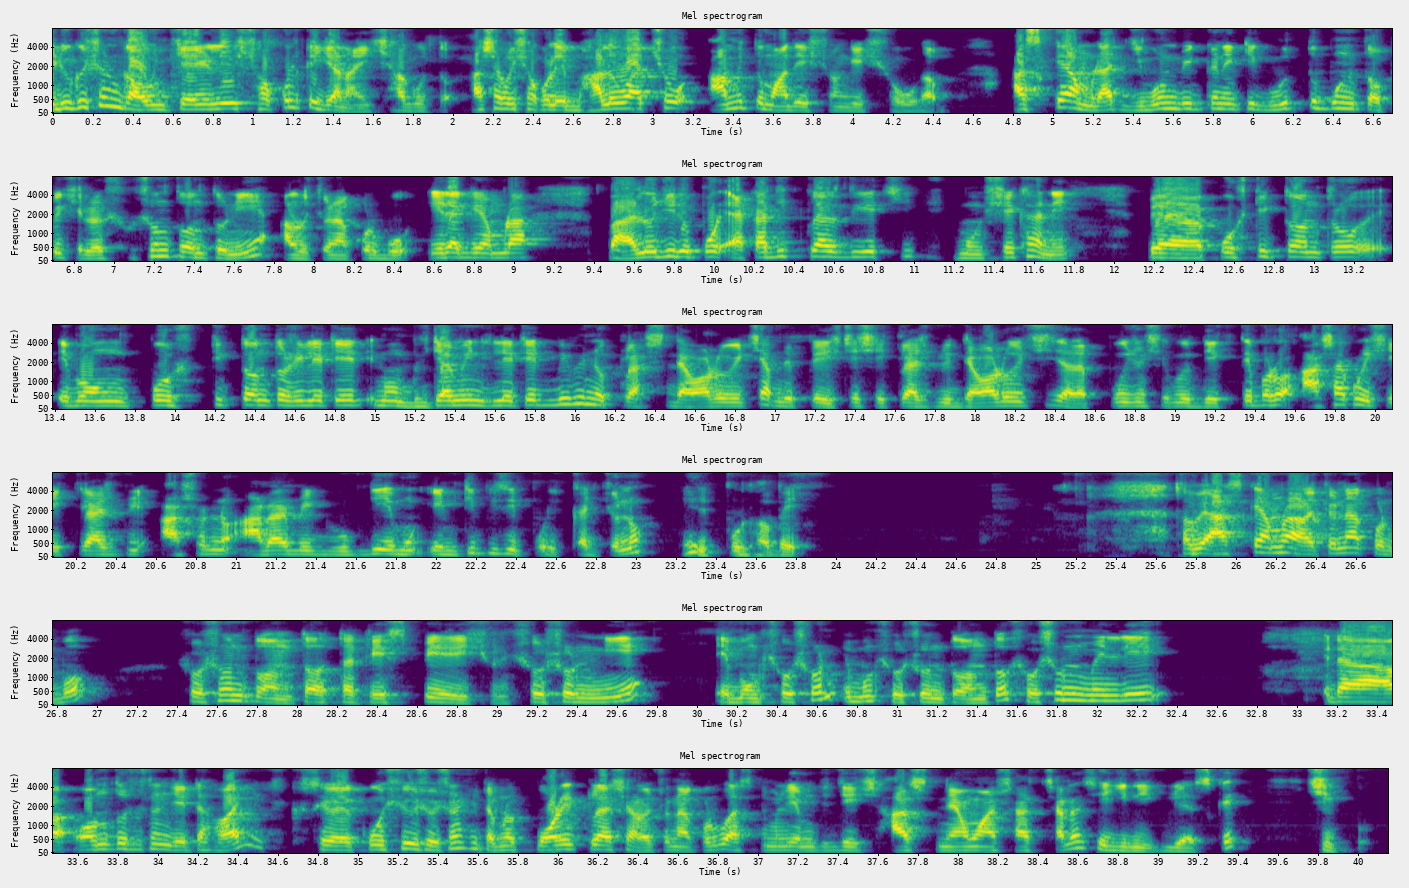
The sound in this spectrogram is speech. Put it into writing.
Education gown চ্যানেলে সকলকে জানাই স্বাগত। আশা করি সকলে ভালো আছো, আমি তোমাদের সঙ্গে সৌরভ। আজকে আমরা জীবন বিজ্ঞানের একটি গুরুত্বপূর্ণ টপিক ছিল শোষণতন্ত্র নিয়ে আলোচনা করব। এর আগে আমরা বায়োলজির উপর একাধিক ক্লাস দিয়েছি এবং সেখানে পৌষ্টিকতন্ত্র এবং পৌষ্টিকতন্ত্র রিলেটেড এবং ভিটামিন রিলেটেড বিভিন্ন ক্লাস দেওয়া রয়েছে। আমাদের প্লেলিস্টে সেই ক্লাসগুলি দেওয়া রয়েছে, যারা প্রয়োজন সেগুলো দেখতে পারো। আশা করি সেই ক্লাসগুলি আসন্ন আরআরবি গ্রুপ ডি এবং এনটিপিসি পরীক্ষার জন্য হেল্পফুল হবে। তবে আজকে আমরা আলোচনা করব শোষণতন্ত্র অর্থাৎ রেসপিরেশন শোষণ নিয়ে। এবং শোষণ এবং শোষণ শোষণতন্ত্র শোষণ মেনলি এটা অন্তঃশোষণ যেটা হয় কোষীয় শোষণ, সেটা আমরা পরের ক্লাসে আলোচনা করব। আজকে মেনলি আমাদের যে শ্বাস নেওয়া, শ্বাস ছাড়া সেই জিনিসগুলি আজকে শিখব।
